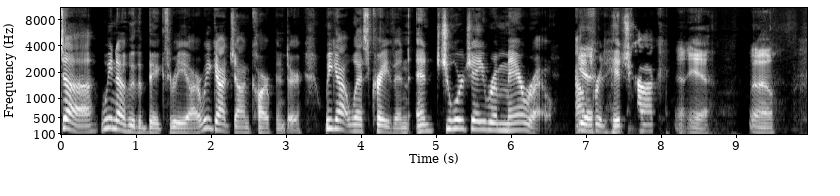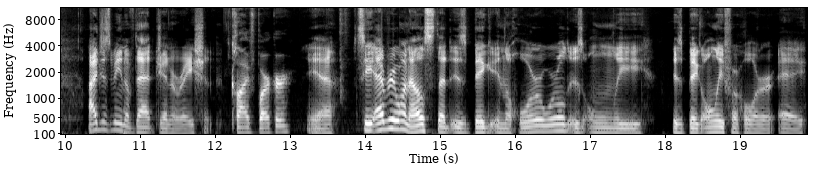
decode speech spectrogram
duh. We know who the big three are. We got John Carpenter, we got Wes Craven, and George A. Romero. Yeah. Alfred Hitchcock, Uh, yeah. Well, I just mean of that generation. Clive Barker. Yeah. See, everyone else that is big in the horror world is only is big only for horror. A.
